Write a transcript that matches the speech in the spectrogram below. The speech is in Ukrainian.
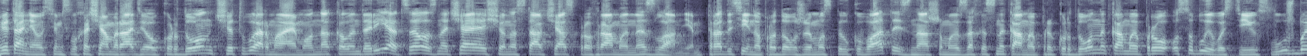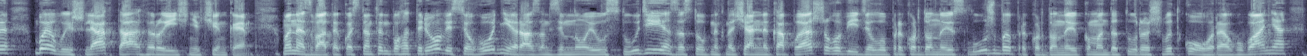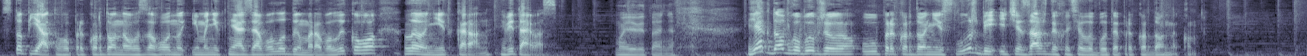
Вітання усім слухачам Радіо Кордон. Четвер маємо на календарі. А це означає, що настав час програми Незламні. Традиційно продовжуємо спілкуватись з нашими захисниками-прикордонниками про особливості їх служби, бойовий шлях та героїчні вчинки. Мене звати Костянтин Богатирьов. І сьогодні разом зі мною у студії заступник начальника першого відділу прикордонної служби, прикордонної комендатури швидкого реагування 105-го прикордонного загону імені князя Володимира Великого Леонід Каран. Вітаю вас. Моє вітання. Як довго ви вже у прикордонній службі і чи завжди хотіли бути прикордонником?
